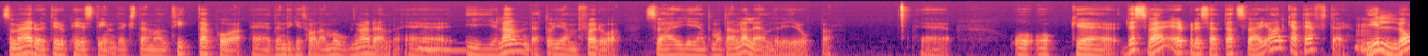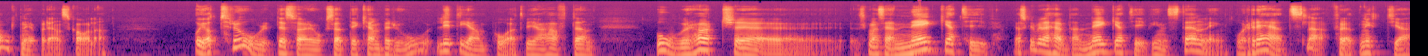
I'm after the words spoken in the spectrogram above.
som är då ett europeiskt index där man tittar på eh, den digitala mognaden eh, mm. i landet och jämför då Sverige gentemot andra länder i Europa. Eh, och, och eh, dessvärre är det på det sättet att Sverige har halkat efter. Mm. Vi är långt ner på den skalan. Och jag tror dessvärre också att det kan bero lite grann på att vi har haft en oerhört, eh, ska man säga, negativ, jag skulle vilja hävda negativ inställning och rädsla för att nyttja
